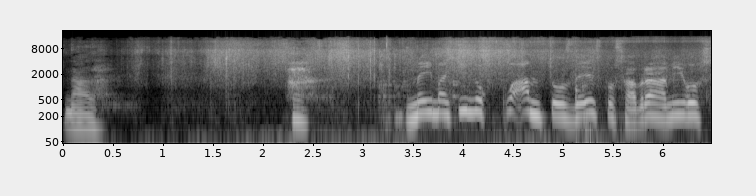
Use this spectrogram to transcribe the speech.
nada. Me imagino cuántos de estos habrá, amigos,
